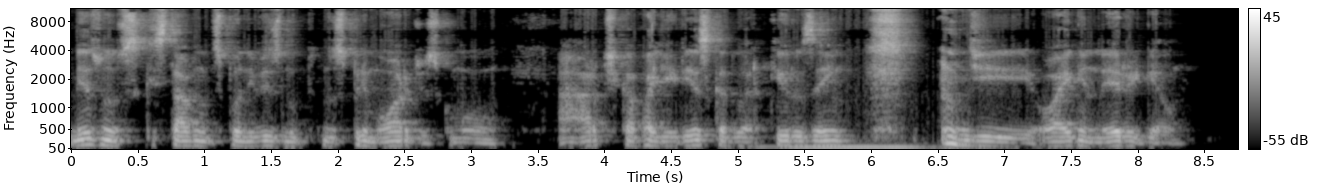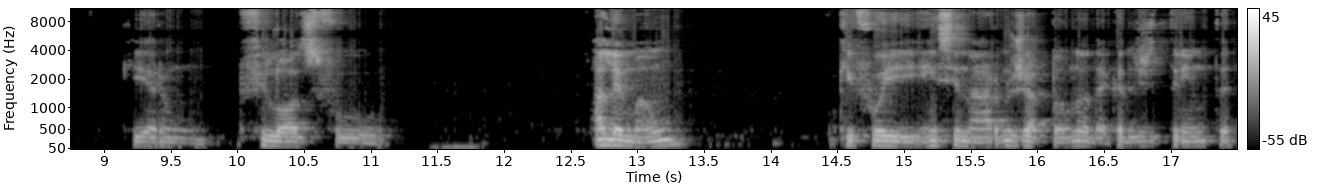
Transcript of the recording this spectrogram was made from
mesmo os que estavam disponíveis no, nos primórdios, como a arte cavalheiresca do arqueiro Zen de Eugen Erigel, que era um filósofo alemão que foi ensinar no Japão na década de 30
